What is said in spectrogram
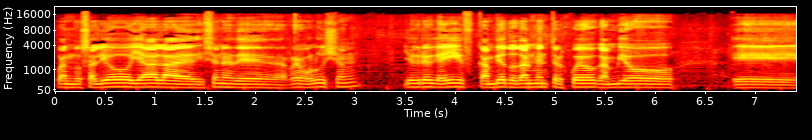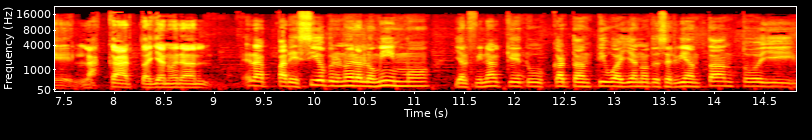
cuando salió ya las ediciones de Revolution, yo creo que ahí cambió totalmente el juego, cambió eh, las cartas, ya no eran... Era parecido, pero no era lo mismo. Y al final que tus cartas antiguas ya no te servían tanto. Y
